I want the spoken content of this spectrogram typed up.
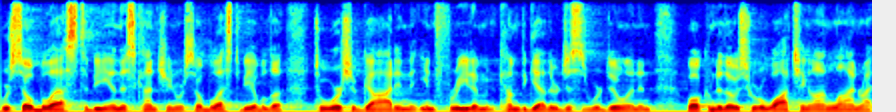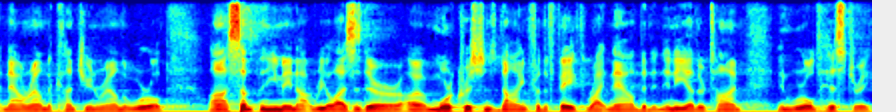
we're so blessed to be in this country and we're so blessed to be able to, to worship God in, in freedom and come together just as we're doing. And welcome to those who are watching online right now around the country and around the world. Uh, something you may not realize is there are uh, more Christians dying for the faith right now than at any other time in world history.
